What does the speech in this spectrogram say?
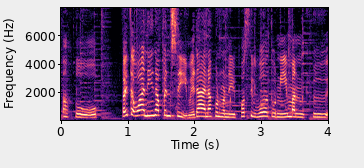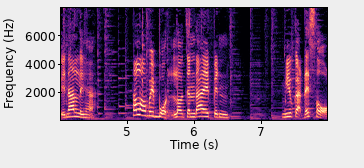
โอ้โหเฮ้ยแต่ว่าอันนี้นับเป็นสีไม่ได้นะคุณวันนี้เพราะ silver ตัวนี้มันคือไอ้นั่นเลยค่ะ ถ้าเราไปบดเราจะได้เป็นมีโอกาสได้สอง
